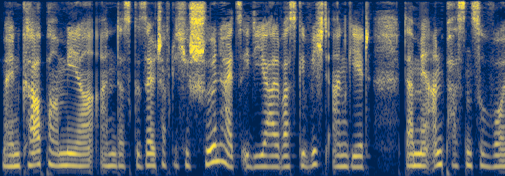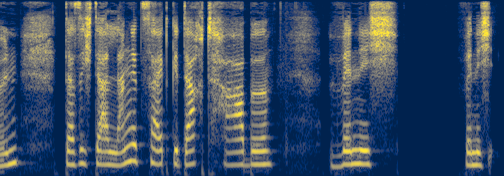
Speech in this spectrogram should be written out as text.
meinen Körper mehr an das gesellschaftliche Schönheitsideal, was Gewicht angeht, da mehr anpassen zu wollen, dass ich da lange Zeit gedacht habe, wenn ich, wenn ich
